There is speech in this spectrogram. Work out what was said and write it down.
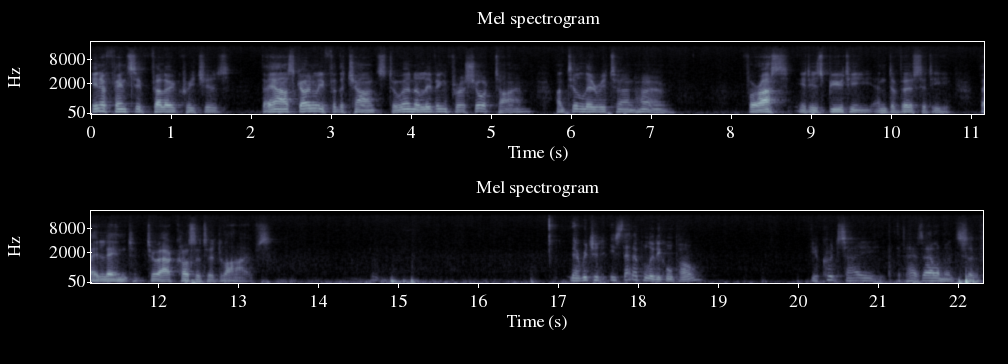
Inoffensive fellow creatures, they ask only for the chance to earn a living for a short time until they return home. For us, it is beauty and diversity they lend to our cosseted lives. Now, Richard, is that a political poem? You could say it has elements of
